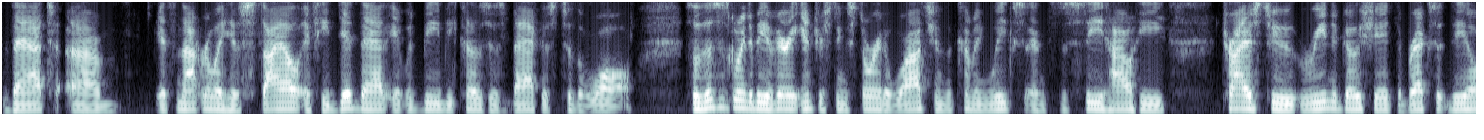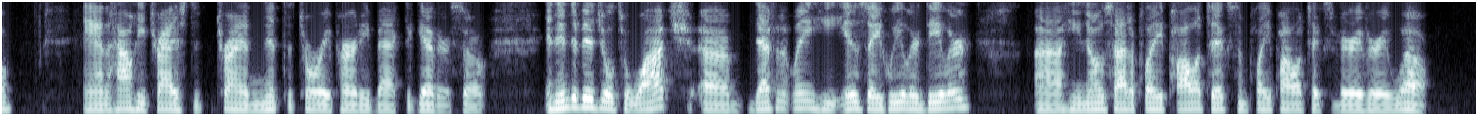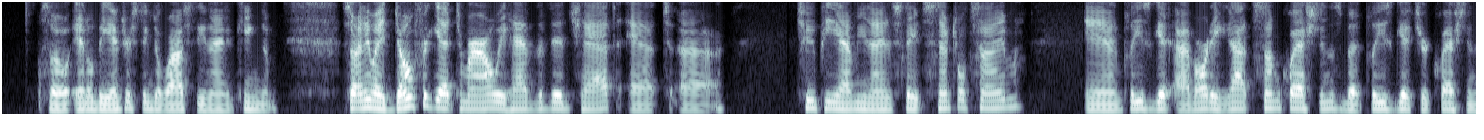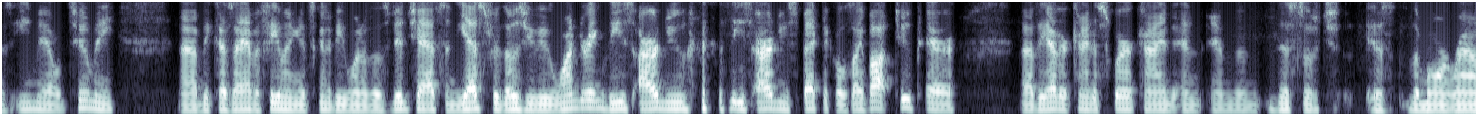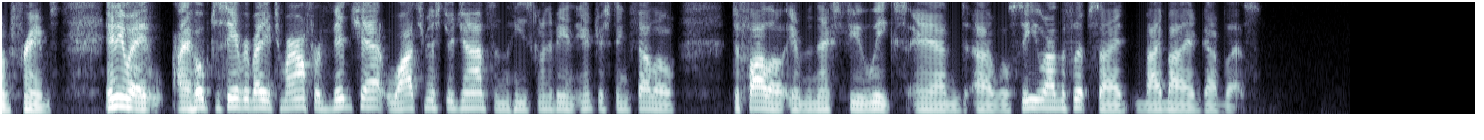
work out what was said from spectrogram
that. Um, it's not really his style. If he did that, it would be because his back is to the wall. So this is going to be a very interesting story to watch in the coming weeks and to see how he tries to renegotiate the Brexit deal and how he tries to try and knit the Tory party back together. So an individual to watch, um, definitely. He is a wheeler dealer. Uh, he knows how to play politics and play politics very, very well. So it'll be interesting to watch the United Kingdom. So anyway, don't forget tomorrow we have the vid chat at uh, 2 p.m. United States Central Time. And please get, I've already got some questions, but please get your questions emailed to me uh, because I have a feeling it's going to be one of those vid chats. And yes, for those of you wondering, these are new, these are new spectacles. I bought two pair, uh, the other kind of square kind, and and then this is the more round frames. Anyway, I hope to see everybody tomorrow for vid chat. Watch Mr. Johnson; he's going to be an interesting fellow to follow in the next few weeks. And uh, we'll see you on the flip side. Bye bye, and God bless.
